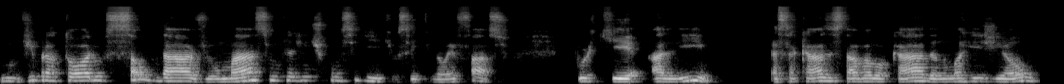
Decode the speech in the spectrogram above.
vibratório saudável, o máximo que a gente conseguir, que eu sei que não é fácil, porque ali essa casa estava alocada numa região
